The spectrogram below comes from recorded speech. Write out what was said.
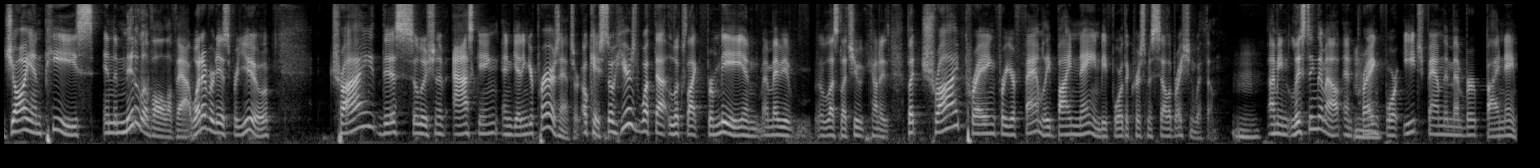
joy and peace in the middle of all of that, whatever it is for you, try this solution of asking and getting your prayers answered. Okay, so here's what that looks like for me, and maybe let's let you kind of, but try praying for your family by name before the Christmas celebration with them. Mm. I mean, listing them out and praying mm. for each family member by name.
